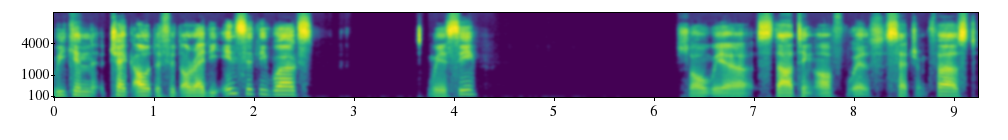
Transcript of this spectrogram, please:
We can check out if it already instantly works. We'll see. So we're starting off with Setchum first.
